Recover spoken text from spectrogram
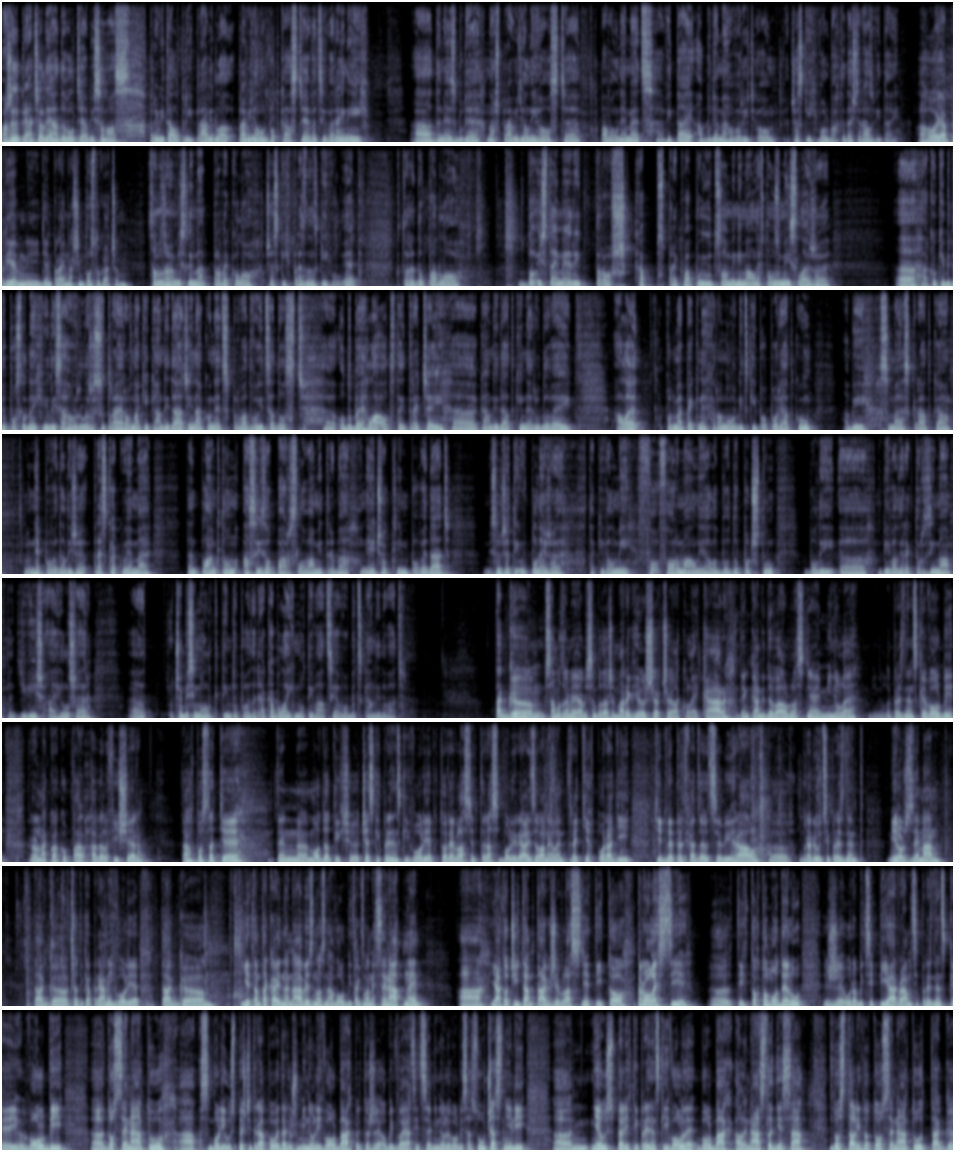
Vážení priatelia, dovolte, aby som vás privítal pri pravidla, pravidelnom podcaste Veci verejných. A dnes bude náš pravidelný host eh, Pavel Nemec. Vitaj a budeme hovoriť o českých voľbách. Teda ešte raz vitaj. Ahoj a príjemný deň prajem našim poslucháčom. Samozrejme myslíme prvé kolo českých prezidentských volieb, ktoré dopadlo do istej miery troška sprekvapujúco, minimálne v tom zmysle, že ako keby do poslednej chvíli sa hovorilo, že sú traje rovnakí kandidáti. Nakoniec prvá dvojica dosť eh, odbehla od tej tretej eh, kandidátky Nerudovej. Ale poďme pekne chronologicky po poriadku, aby sme skrátka nepovedali, že preskakujeme ten plankton. Asi zo pár slovami treba niečo k ním povedať. Myslím, že ty úplne, že taký veľmi formálny alebo do počtu boli uh, bývalý rektor Zima, Divíš a Hilšer. Uh, čo by si mohol k týmto povedať? Aká bola ich motivácia vôbec kandidovať? Tak um, samozrejme, ja by som povedal, že Marek Hilšer, čo je ako lekár, ten kandidoval vlastne aj minule, minule prezidentské voľby, rovnako ako pa- Pavel Fischer. Tam v podstate ten model tých českých prezidentských volieb, ktoré vlastne teraz boli realizované len tretie v poradí, tie dve predchádzajúce vyhral uradujúci prezident Miloš Zeman, tak e, čo týka priamých volieb, tak e, je tam taká jedna náväznosť na voľby tzv. senátne. A ja to čítam tak, že vlastne títo prvolesci tých, tohto modelu, že urobiť si PR v rámci prezidentskej voľby e, do Senátu a boli úspešní, treba povedať, už v minulých voľbách, pretože obidvaja síce minulé voľby sa zúčastnili, e, neúspeli v tých prezidentských voľbách, ale následne sa dostali do toho Senátu, tak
